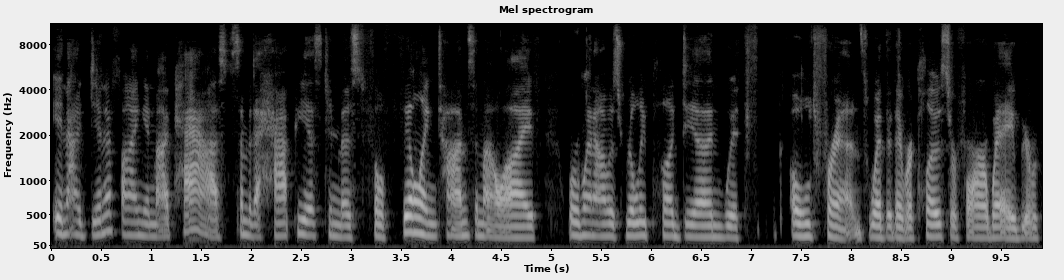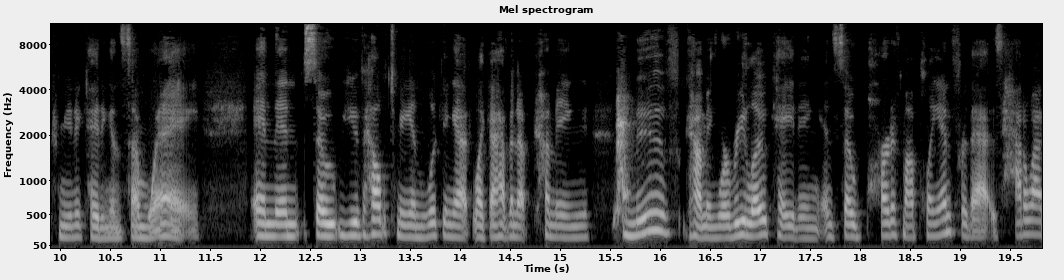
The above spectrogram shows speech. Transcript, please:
in identifying in my past some of the happiest and most fulfilling times in my life were when I was really plugged in with old friends, whether they were close or far away, we were communicating in some way and then so you've helped me in looking at like i have an upcoming move coming. We're relocating. And so part of my plan for that is how do i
